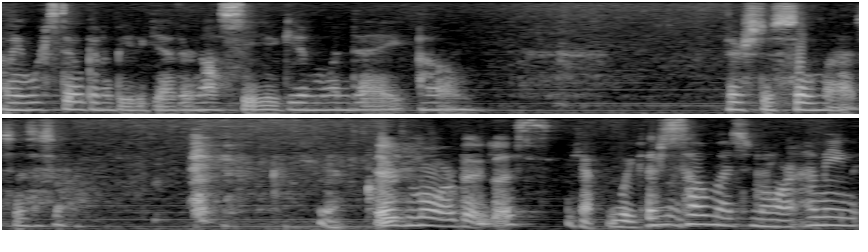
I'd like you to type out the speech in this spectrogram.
I mean, we're still going to be together, and I'll see you again one day. Um, there's just so much. There's, Yeah. there's more, but this. Yeah, we There's so much more. I mean,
